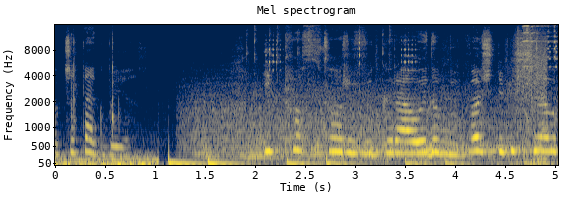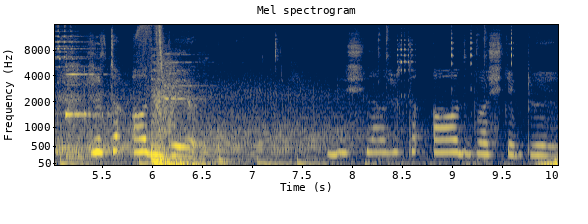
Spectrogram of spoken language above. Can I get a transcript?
A co tak by jest? Impostory wygrały. No właśnie myślałam, że to on był. Myślałam, że to on właśnie był.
